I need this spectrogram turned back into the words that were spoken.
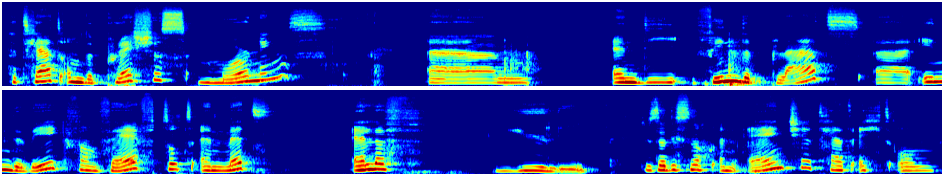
Het gaat om de Precious Mornings. Ehm, en die vinden plaats uh, in de week van 5 tot en met 11 juli. Dus dat is nog een eindje. Het gaat echt om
